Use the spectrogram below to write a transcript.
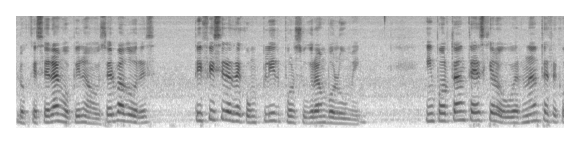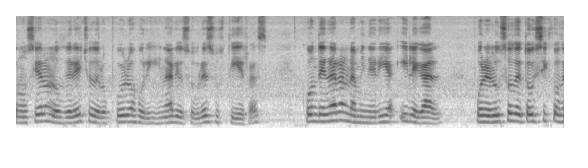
los que serán, opinan observadores, difíciles de cumplir por su gran volumen. Importante es que los gobernantes reconocieran los derechos de los pueblos originarios sobre sus tierras, condenaran la minería ilegal por el uso de tóxicos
